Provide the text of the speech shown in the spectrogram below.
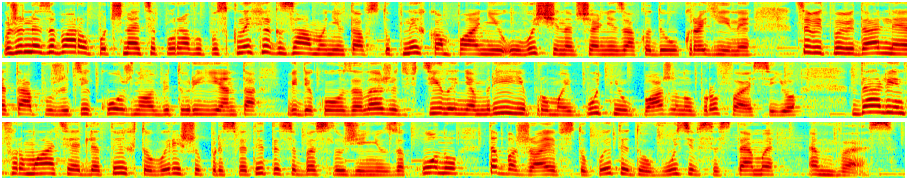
Вже незабаром почнеться пора випускних екзаменів та вступних кампаній у вищі навчальні заклади України. Це відповідальний етап у житті кожного абітурієнта, від якого залежить втілення мрії про майбутню бажану професію. Далі інформація для тих, хто вирішив присвятити себе служінню закону та бажає вступити до вузів системи МВС.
